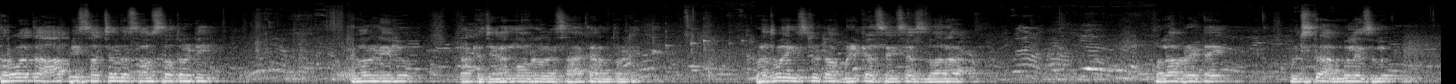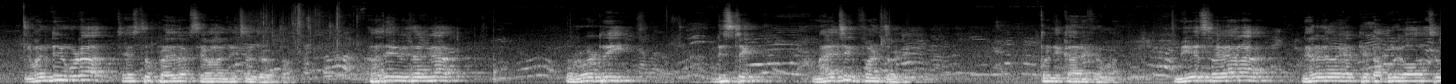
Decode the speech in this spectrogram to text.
తర్వాత ఆఫీస్ స్వచ్ఛంద సంస్థతోటి గౌరవనీయులు డాక్టర్ జగన్మోహన్ రావు గారి సహకారంతో Prathibha Institute of Medical Sciences ద్వారా కొలాబరేట్ అయి ఉచిత అంబులెన్సులు ఇవన్నీ కూడా చేస్తూ ప్రజలకు సేవలు అందించడం జరుగుతాం అదేవిధంగా రోటరీ డిస్టిక్ మ్యాచింగ్ ఫండ్ తోటి కొన్ని కార్యక్రమాలు. మేము స్వయాన నెల కట్టి డబ్బులు కావచ్చు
